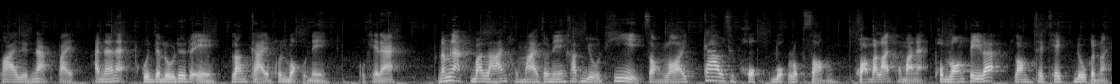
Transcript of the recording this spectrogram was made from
ไปหรือหนักไป อันนั้นน่ะคุณจะรู้ด้วยตัวเอง ร่างกายเป็นคนบอกคุณเองโอเคนะน้ำหนักบาลานซ์ของไม้ตัวนี้ครับอยู่ที่ 296 บวกลบ 2 ความบาลานซ์ของมันอะผมลองตีแล้วลองเช็คดูกันหน่อย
